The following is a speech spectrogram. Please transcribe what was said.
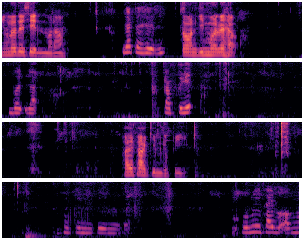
ยังเลิกได้เสินมาดเลือดจะเห็นำตอนกินหมดแล้ว เบิดละ กลับไปเละไพ่พากินกะปิมากินเองเลยจ้ะผมมีใครบอกไง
